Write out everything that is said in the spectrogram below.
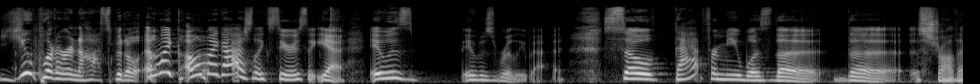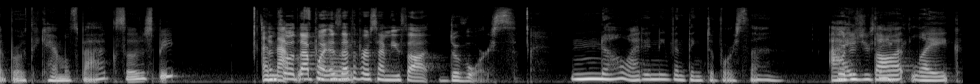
You put her in the hospital. I'm like, oh my gosh, like seriously, yeah. It was it was really bad. So that for me was the the straw that broke the camel's back, so to speak. And, so at that point, is that the first time you thought divorce? No, I didn't even think divorce then. I did you thought like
